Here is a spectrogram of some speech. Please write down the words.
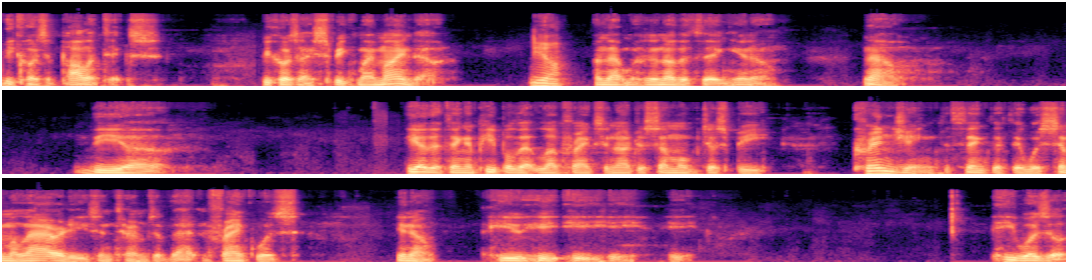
because of politics, because I speak my mind out. Yeah. And that was another thing, you know. Now, the uh, the other thing, and people that love Frank Sinatra, some will just be cringing to think that there were similarities in terms of that. And Frank was, you know, he he he he he he was a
